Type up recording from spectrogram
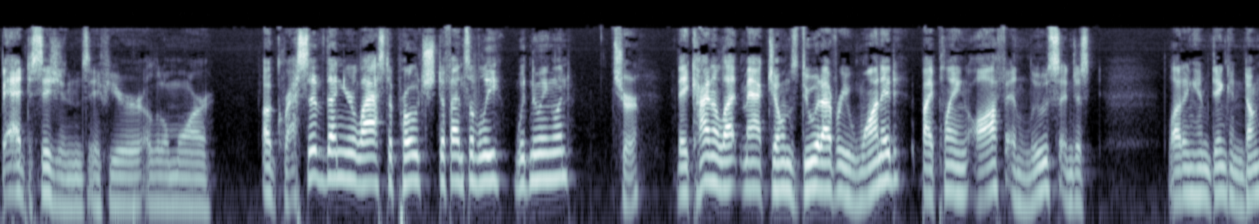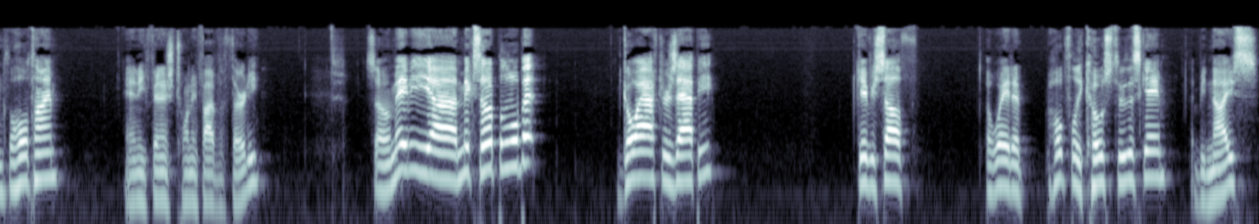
bad decisions if you're a little more aggressive than your last approach defensively with New England. sure. They kind of let Mac Jones do whatever he wanted by playing off and loose and just letting him dink and dunk the whole time. And he finished 25 of 30. So maybe uh, mix it up a little bit. Go after Zappe. Give yourself a way to hopefully coast through this game. That'd be nice.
